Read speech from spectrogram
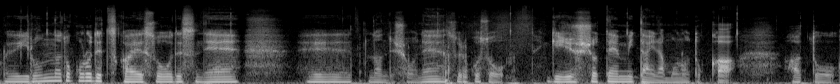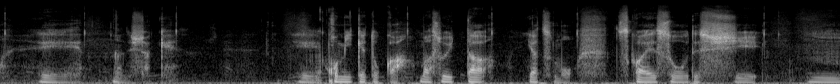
これいろんなところで使えそうですね。えー、なんでしょうね。それこそ技術書店みたいなものとか、あと、えー、何でしたっけ。えー、コミケとか、まあそういったやつも使えそうですし、うん、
